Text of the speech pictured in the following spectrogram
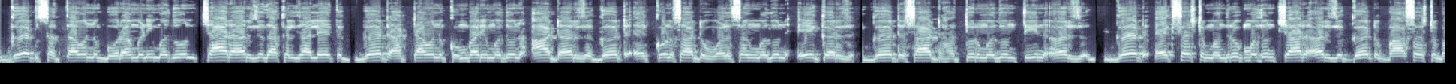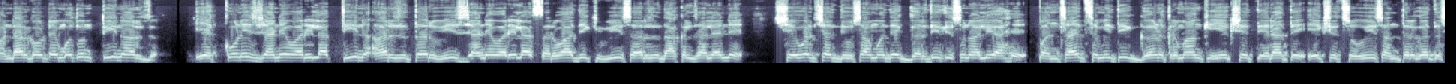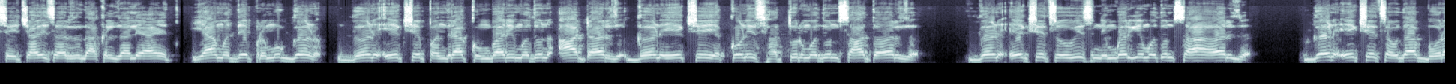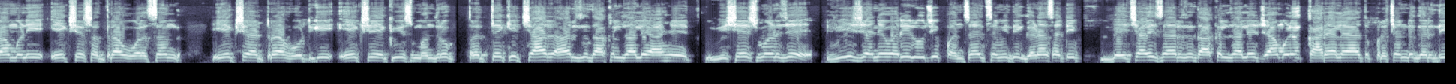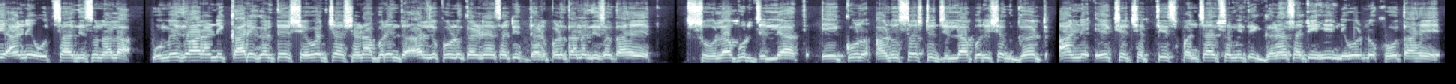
गट सत्तावन्न बोरामणी मधून चार अर्ज दाखल झालेत. गट अठ्ठावन्न कुंभारी मधून आठ अर्ज गट एकोणसाठ वळसंग मधून एक अर्ज गट साठ हत्तूर मधून तीन अर्ज गट एकसष्ट मंद्रुप मधून चार अर्ज गट बासष्ट भंडारकवटे मधून तीन अर्ज. एकोणीस जानेवारीला तीन अर्ज तर वीस जानेवारीला सर्वाधिक वीस अर्ज दाखल झाल्याने शेवटच्या दिवसामध्ये गर्दी दिसून आली आहे. पंचायत समिती गण क्रमांक एकशे तेरा ते एकशे चोवीस अंतर्गत शेहेचाळीस अर्ज दाखल झाले आहेत. यामध्ये प्रमुख गण गण एकशे पंधरा कुंभारी मधून आठ अर्ज गण एकशे एकोणीस हत्तूर मधून सात अर्ज गण एकशे चोवीस निंबर्गी मधून सहा अर्ज गण एकशे चौदा बोरामणी एकशे सतरा वळसंग एकशे अठरा होटगी एकशे एकवीस मंद्रुक प्रत्येकी चार अर्ज दाखल झाले आहेत. विशेष म्हणजे वीस जानेवारी रोजी पंचायत समिती गणासाठी बेचाळीस अर्ज दाखल झाले ज्यामुळे कार्यालयात प्रचंड गर्दी आणि उत्साह दिसून आला. उमेदवार आणि कार्यकर्ते शेवटच्या क्षणापर्यंत अर्ज पूर्ण करण्यासाठी धडपडताना दिसत आहेत. सोलापूर जिल्ह्यात एकूण अडुसष्ट जिल्हा परिषद गट आणि एकशे छत्तीस पंचायत समिती गणासाठी ही निवडणूक होत आहे.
